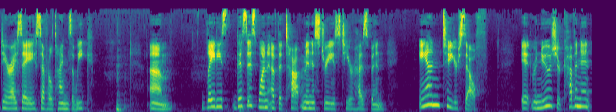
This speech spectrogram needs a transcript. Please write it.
Dare I say, several times a week. um, ladies, this is one of the top ministries to your husband and to yourself it renews your covenant,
